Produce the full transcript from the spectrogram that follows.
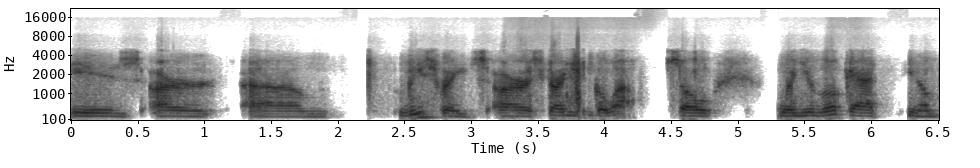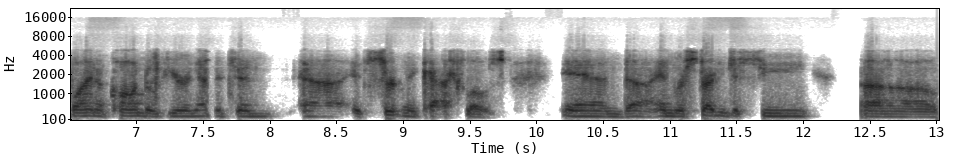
is our um, lease rates are starting to go up. So when you look at you know buying a condo here in Edmonton, uh, it's certainly cash flows, and uh, and we're starting to see uh,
